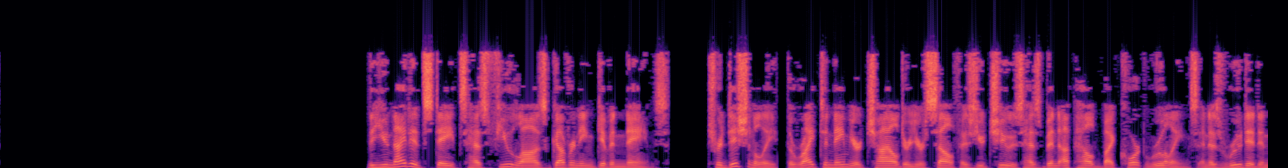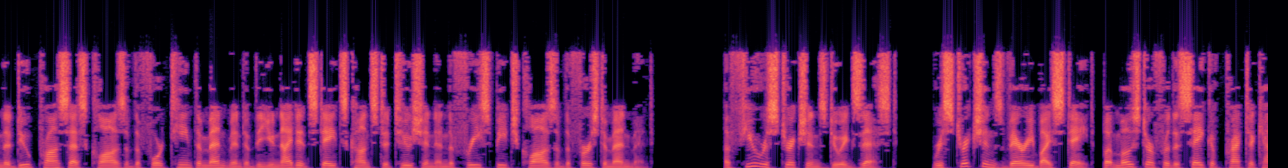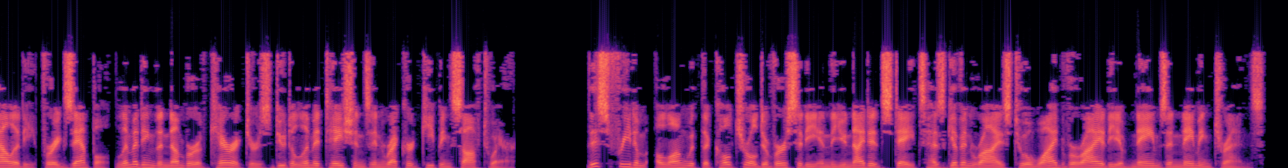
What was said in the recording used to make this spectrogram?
The United States has few laws governing given names. Traditionally, the right to name your child or yourself as you choose has been upheld by court rulings and is rooted in the Due Process Clause of the Fourteenth Amendment of the United States Constitution and the Free Speech Clause of the First Amendment. A few restrictions do exist. Restrictions vary by state, but most are for the sake of practicality for example, limiting the number of characters due to limitations in record-keeping software. This freedom, along with the cultural diversity in the United States has given rise to a wide variety of names and naming trends.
